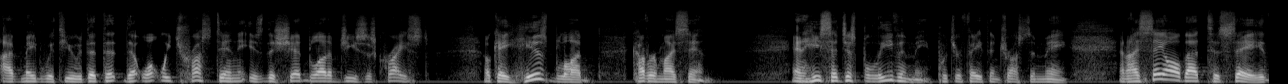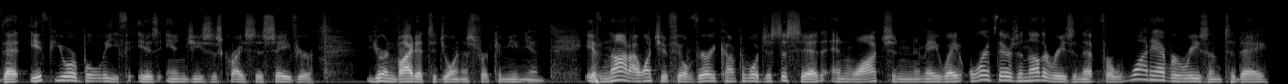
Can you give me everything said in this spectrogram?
I've made with you that, that, that what we trust in is the shed blood of Jesus Christ. Okay, His blood covered my sin. And He said, just believe in me, put your faith and trust in me. And I say all that to say that if your belief is in Jesus Christ as Savior, you're invited to join us for communion. If not, I want you to feel very comfortable just to sit and watch and may wait. Or if there's another reason that for whatever reason today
